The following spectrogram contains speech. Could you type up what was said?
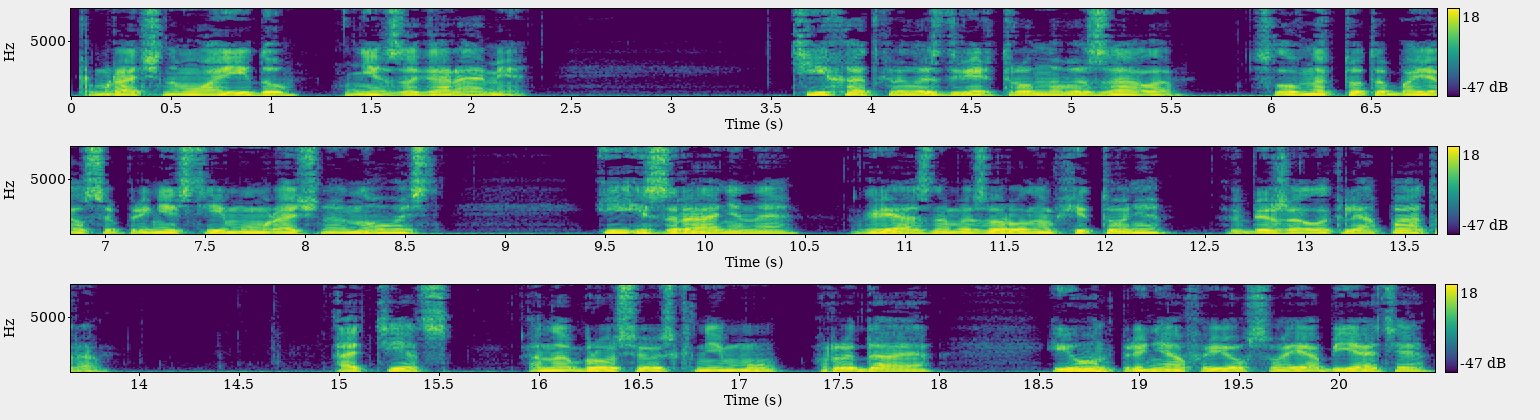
к мрачному Аиду не за горами. Тихо открылась дверь тронного зала, словно кто-то боялся принести ему мрачную новость, и израненная, в грязном изорванном хитоне, вбежала Клеопатра. «Отец!» — она бросилась к нему, рыдая, и он, приняв ее в свои объятия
